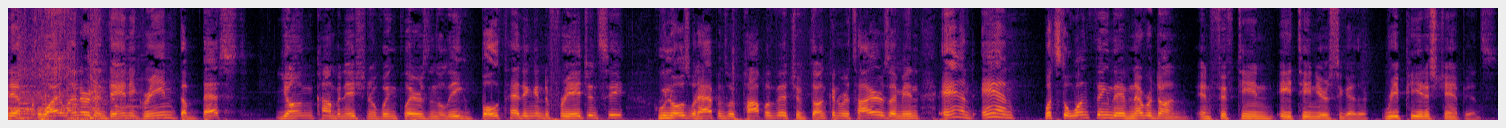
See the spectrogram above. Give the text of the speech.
They have Kawhi Leonard and Danny Green, the best young combination of wing players in the league, both heading into free agency. Who knows what happens with Popovich if Duncan retires? I mean, and and what's the one thing they've never done in 15, 18 years together? Repeat as champions.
